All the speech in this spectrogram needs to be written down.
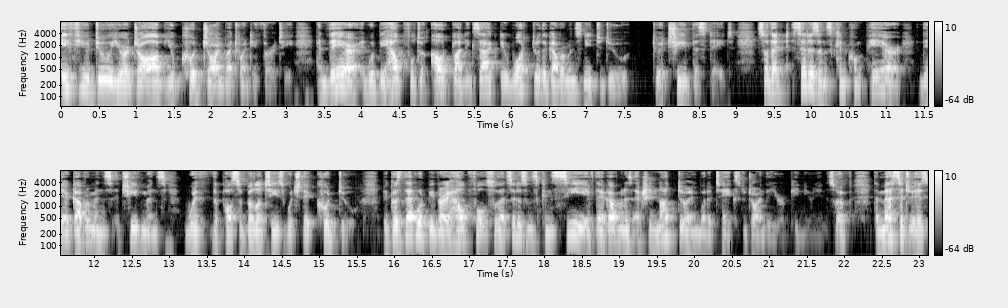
if you do your job, you could join by 2030. And there, it would be helpful to outline exactly what do the governments need to do to achieve this date so that citizens can compare their government's achievements with the possibilities which they could do because that would be very helpful so that citizens can see if their government is actually not doing what it takes to join the European Union so if the message is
